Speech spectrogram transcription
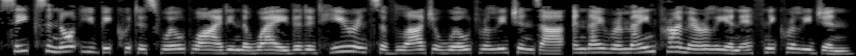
Sikhs are not ubiquitous worldwide in the way that adherents of larger world religions are, and they remain primarily an ethnic religion.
